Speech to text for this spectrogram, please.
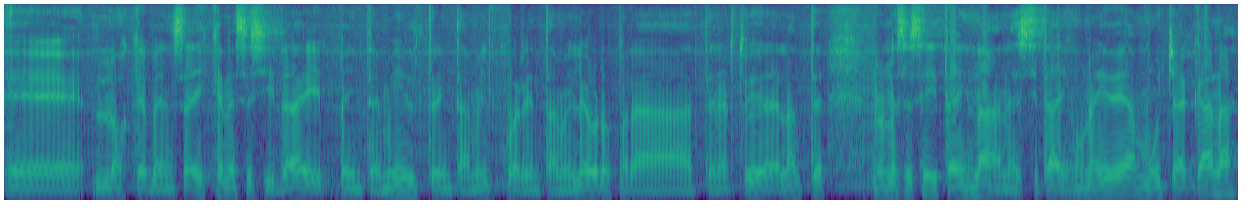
eh, los que pensáis que necesitáis 20.000, 30.000, 40.000 euros para tener tu idea adelante, no necesitáis nada, necesitáis una idea, muchas ganas,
